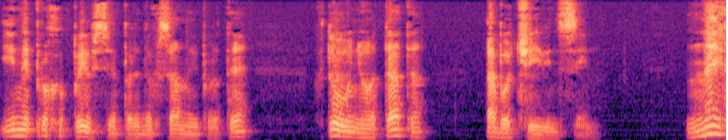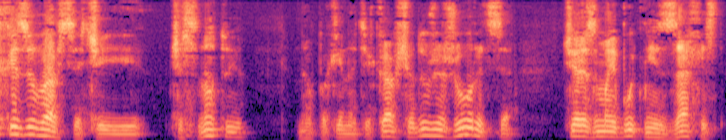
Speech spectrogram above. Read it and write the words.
і не прохопився перед Оксаною про те, хто у нього тата або чий він син. Не хизувався чиї чеснотою, навпаки, натякав, що дуже журиться через майбутній захист,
